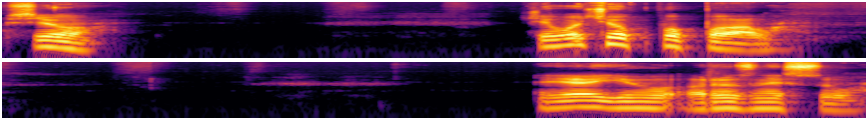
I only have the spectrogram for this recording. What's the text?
Все. Чувачок попав. Я його рознесу.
